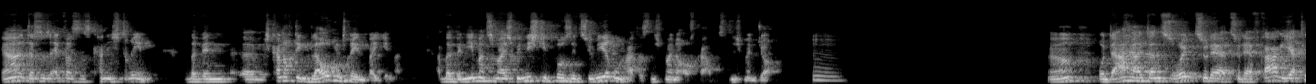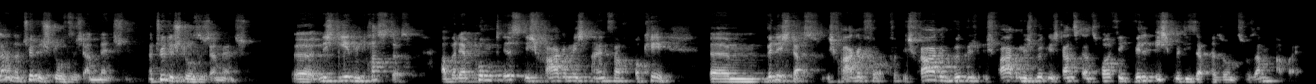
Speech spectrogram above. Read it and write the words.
Ja, das ist etwas, das kann ich drehen. Aber wenn, ähm, ich kann auch den Glauben drehen bei jemandem. Aber wenn jemand zum Beispiel nicht die Positionierung hat, das ist nicht meine Aufgabe, das ist nicht mein Job. Mhm. Ja, und daher halt dann zurück zu der, zu der Frage, ja klar, natürlich stoße ich an Menschen. Natürlich stoße ich an Menschen. Äh, nicht jedem passt es. Aber der Punkt ist, ich frage mich einfach, okay, ähm, will ich das? Ich frage, ich frage wirklich, ich frage mich wirklich ganz, ganz häufig, will ich mit dieser Person zusammenarbeiten?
